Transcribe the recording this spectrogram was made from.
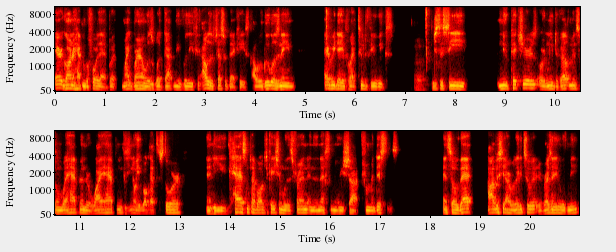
Eric Garner happened before that, but Mike Brown was what got me really. Th- I was obsessed with that case. I would Google his name every day for like two to three weeks, uh. just to see new pictures or new developments on what happened or why it happened. Because you know he walked out the store and he had some type of altercation with his friend, and the next thing you know, he shot from a distance. And so that obviously I related to it. It resonated with me.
